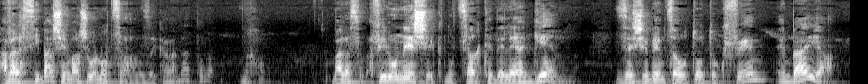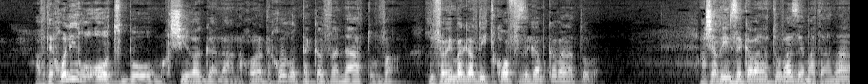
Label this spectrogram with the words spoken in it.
אבל הסיבה שמשהו נוצר זה כוונה טובה, נכון? מה לעשות? אפילו נשק נוצר כדי להגן. זה שבאמצעותו תוקפים, אין בעיה. אבל אתה יכול לראות בו מכשיר הגנה, נכון? אתה יכול לראות את הכוונה הטובה. לפעמים, אגב, לתקוף זה גם כוונה טובה. עכשיו, אם זה כוונה טובה, זה מתנה.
